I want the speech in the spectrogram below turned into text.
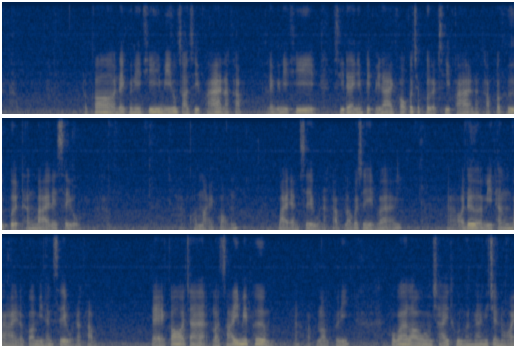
นะครับแล้วก็ในกรณีที่มีลูกศรสีฟ้านะครับในกรณีที่สีแดงยังปิดไม่ได้เขาก็จะเปิดสีฟ้านะครับ ก็คือเปิดทั้งบายและเซลล์ ความหมายของ buy and sell นะครับ เราก็จะเห็นว่าออเดอร์มีทั้ง buy แล้วก็มีทั้ง sell นะครับ แต่ก็จะหลอดไซส์ไม่เพิ่มนะครับ เราตัวนี้ เพราะว่าเราใช้ทุนค่อนข้างที่จะน้อย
